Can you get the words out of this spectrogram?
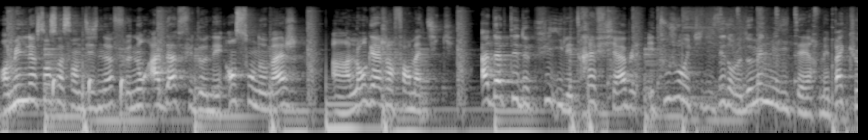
En 1979, le nom Ada fut donné en son hommage à un langage informatique. Adapté depuis, il est très fiable et toujours utilisé dans le domaine militaire, mais pas que.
